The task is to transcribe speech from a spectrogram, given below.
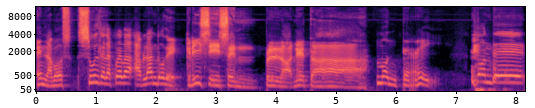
en la voz Zul de la Cueva hablando de crisis en planeta. Monterrey. Donde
